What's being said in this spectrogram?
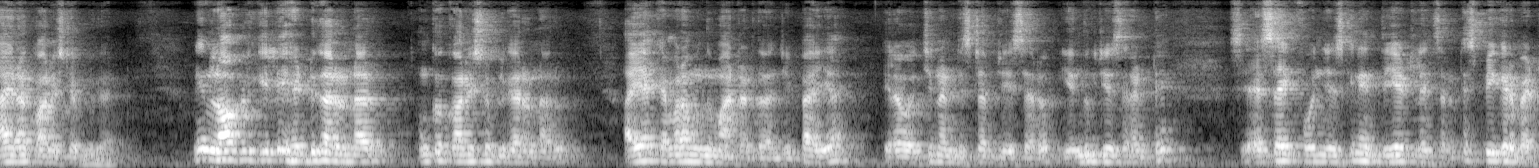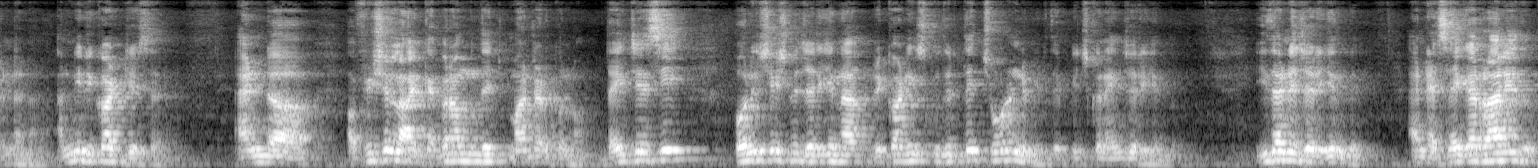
ఆయన కానిస్టేబుల్ గారు. నేను లోపలికి వెళ్ళి హెడ్ గారు ఉన్నారు ఇంకో కానిస్టేబుల్ గారు ఉన్నారు. అయ్యా కెమెరా ముందు మాట్లాడదామని చెప్పి అయ్యా ఇలా వచ్చి నన్ను డిస్టర్బ్ చేశారు. ఎందుకు చేశారంటే ఎస్ఐకి ఫోన్ చేసి నేను తీయట్లేదు సార్ అంటే స్పీకర్ పెట్టండి అన్న అన్నీ రికార్డ్ చేశారు. అండ్ అఫీషియల్ uh, ఆ కెమెరా ముందే మాట్లాడుకున్నాం. దయచేసి పోలీస్ స్టేషన్లో జరిగిన రికార్డింగ్స్ కుదిరితే చూడండి మీరు తెప్పించుకొని ఏం జరిగిందో. ఇదండి జరిగింది. అండ్ ఎస్ఐ గారు రాలేదు.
